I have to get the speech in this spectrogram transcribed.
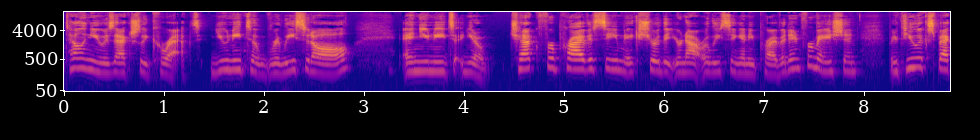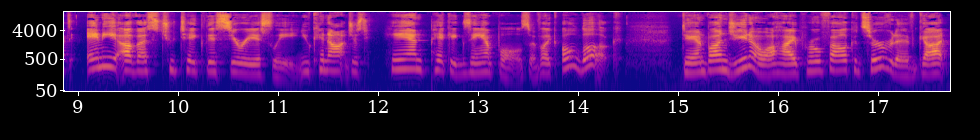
telling you is actually correct. You need to release it all, and you need to, you know, check for privacy, make sure that you're not releasing any private information. But if you expect any of us to take this seriously, you cannot just hand pick examples of like, oh, look, Dan Bongino, a high profile conservative, got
